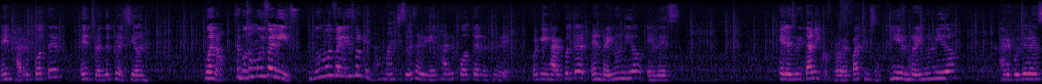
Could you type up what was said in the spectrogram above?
en Harry Potter entró en depresión. Bueno, se puso muy feliz. Se puso muy feliz porque no manches, voy a salir en Harry Potter. Porque en Harry Potter, en Reino Unido, él es. Él es británico, Robert Pattinson. Y en Reino Unido, Harry Potter es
